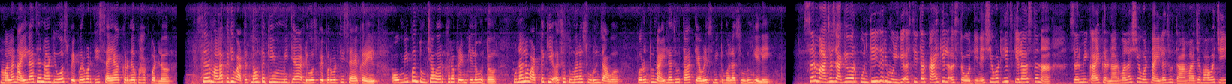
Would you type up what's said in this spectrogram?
मला नाईलाजानं डिवोर्स पेपरवरती सह्या करणं भाग पडलं. सर मला कधी वाटत नव्हतं की मी त्या डिवोर्स पेपरवरती सह्या करेल. अहो मी पण तुमच्यावर खरं प्रेम केलं होतं. कुणाला वाटतं की असं तुम्हाला सोडून जावं? परंतु नाईलाज होता त्यावेळेस मी तुम्हाला सोडून गेले. सर माझ्या जागेवर कोणतीही जरी मुलगी असती तर काय केलं असतं हो तिने? शेवट हेच केलं असतं ना? सर मी काय करणार? मला शेवट नाईलाज होता. माझ्या भावाची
